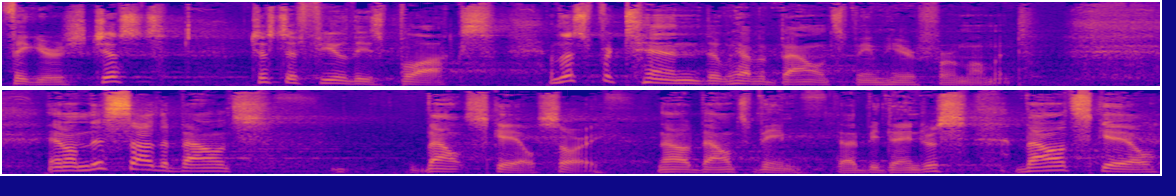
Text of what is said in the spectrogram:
figures, just just a few of these blocks. And let's pretend that we have a balance beam here for a moment. And on this side of the balance, balance scale, sorry, not a balance beam, that'd be dangerous. Balance scale.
